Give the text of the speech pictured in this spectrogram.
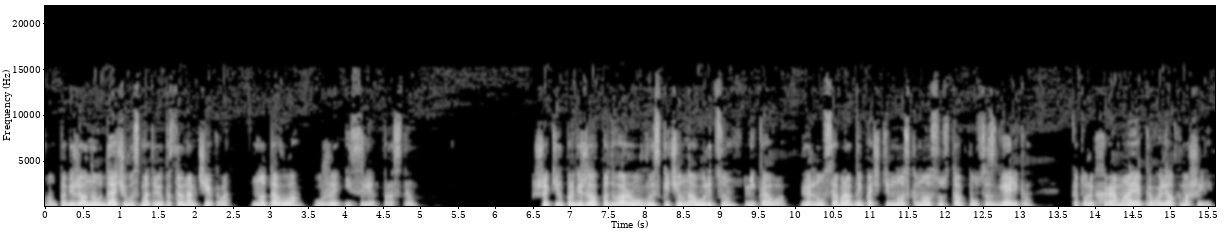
он побежал на удачу, высматривая по сторонам Чекова, но того уже и след простыл. Шакил пробежал по двору, выскочил на улицу, никого. Вернулся обратно и почти нос к носу столкнулся с Гариком который, хромая, ковылял к машине.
